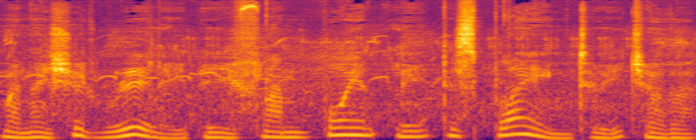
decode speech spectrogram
when they should really be flamboyantly displaying to each other.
